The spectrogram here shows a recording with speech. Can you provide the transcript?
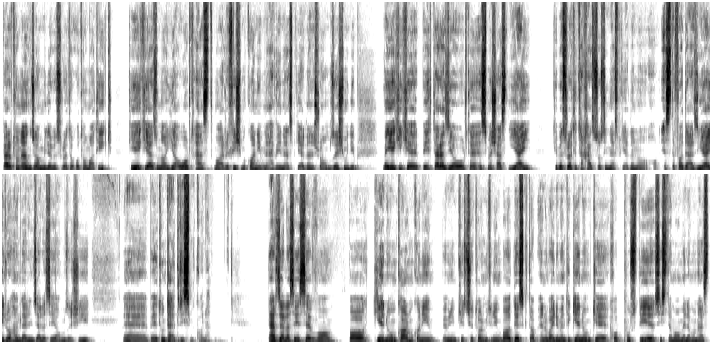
براتون انجام میده به صورت اتوماتیک که یکی از اونها یاورت هست. معرفیش می‌کنیم نحوه نصب کردنش رو آموزش میدیم. و یکی که بهتر از یاورته اسمش هست یی که به صورت تخصصی نصب کردن و استفاده از یی رو هم در این جلسه آموزشی بهتون تدریس می‌کنم در جلسه سوم با گنوم کار می‌کنیم. ببینیم که چطور می‌تونیم با دسکتاپ انوایرمنت گنوم که خب پوسته سیستم عاملمون هست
